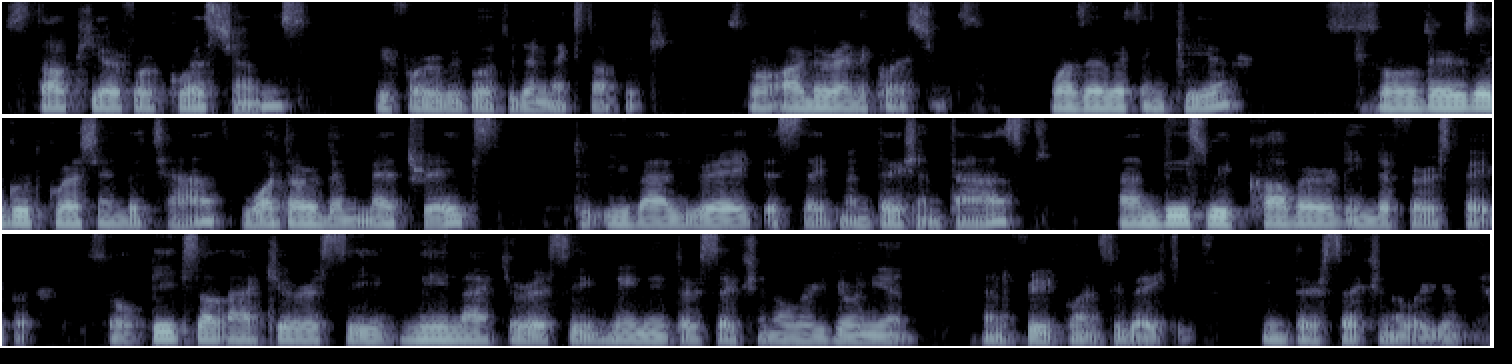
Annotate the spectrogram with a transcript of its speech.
stop here for questions before we go to the next topic. So are there any questions? Was everything clear? So there is a good question in the chat. What are the metrics to evaluate the segmentation task. And this we covered in the first paper. So pixel accuracy, mean accuracy, mean intersection over union, and frequency weighted intersection over union.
